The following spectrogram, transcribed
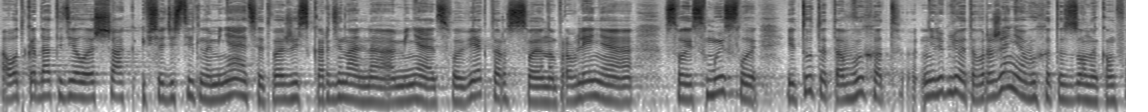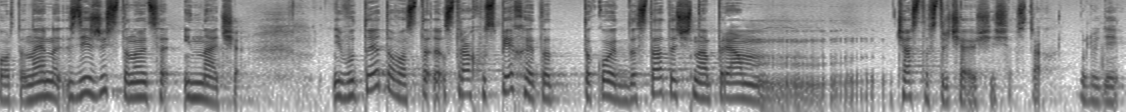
А вот когда ты делаешь шаг, и все действительно меняется, и твоя жизнь кардинально меняет свой вектор, свое направление, свои смыслы, и тут это выход, не люблю это выражение, выход из зоны комфорта, наверное, здесь жизнь становится иначе. И вот этого, страх успеха, это такой достаточно прям часто встречающийся страх у людей.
